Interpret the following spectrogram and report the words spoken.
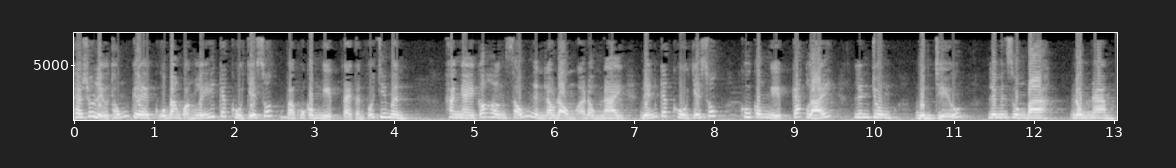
Theo số liệu thống kê của ban quản lý các khu chế xuất và khu công nghiệp tại thành phố Hồ Chí Minh, hàng ngày có hơn 6.000 lao động ở Đồng Nai đến các khu chế xuất, khu công nghiệp Cát Lái, Linh Trung, Bình Chiểu, Lê Minh Xuân 3, Đông Nam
